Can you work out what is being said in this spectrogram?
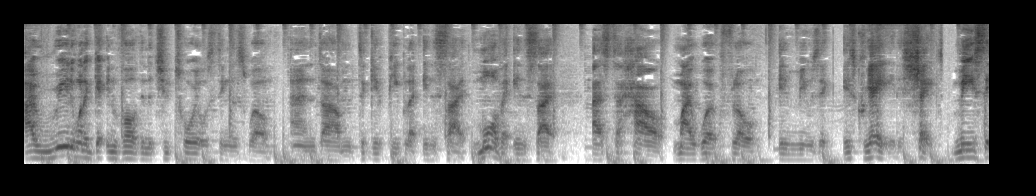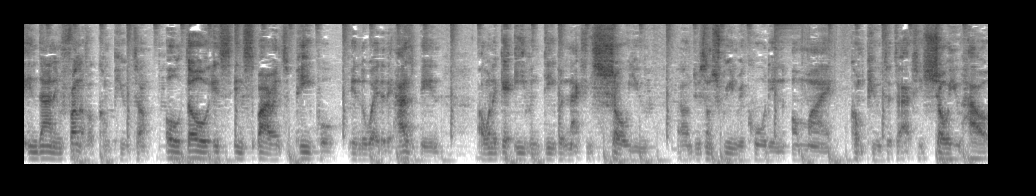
I really want to get involved in the tutorials thing as well and um, to give people an insight, more of an insight as to how my workflow in music is created, is shaped. Me sitting down in front of a computer, although it's inspiring to people in the way that it has been, I want to get even deeper and actually show you um, do some screen recording on my computer to actually show you how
